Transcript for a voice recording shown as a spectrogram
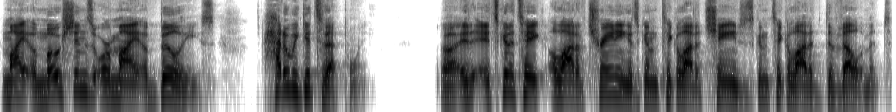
my emotions, or my abilities? How do we get to that point? Uh, it, it's going to take a lot of training, it's going to take a lot of change, it's going to take a lot of development.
